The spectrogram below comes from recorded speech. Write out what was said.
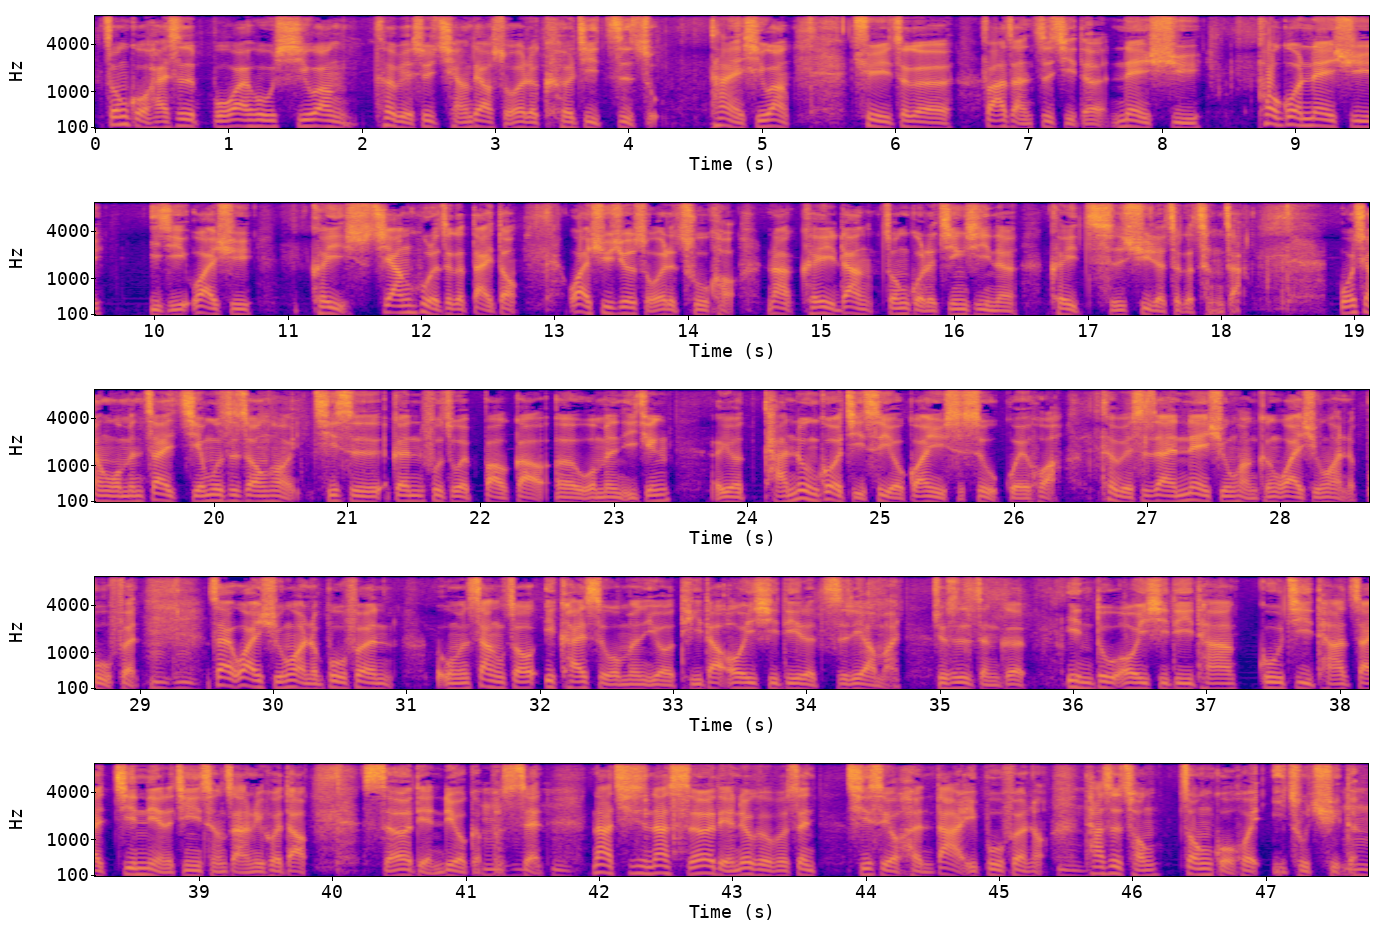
中国还是不外乎希望，特别是强调所谓的科技自主，他也希望去这个发展自己的内需，透过内需以及外需。可以相互的这个带动，外需就是所谓的出口，那可以让中国的经济呢可以持续的这个成长。我想我们在节目之中哈，其实跟副主委报告，呃，我们已经有谈论过几次有关于“十四五”规划，特别是在内循环跟外循环的部分。在外循环的部分，我们上周一开始我们有提到 OECD 的资料嘛，就是整个。印度 OECD 它估计它在今年的经济成长率会到十二点六个 percent。那其实那十二点六个 percent 其实有很大一部分哦，它是从中国会移出去的，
